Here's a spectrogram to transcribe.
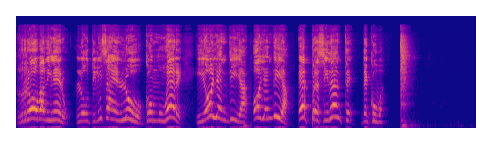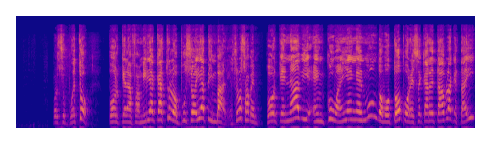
roba dinero, lo utiliza en lujo con mujeres. Y hoy en día, hoy en día es presidente de Cuba. Por supuesto, porque la familia Castro lo puso ahí a timbales, eso lo sabemos. Porque nadie en Cuba ni en el mundo votó por ese caretabla que está ahí,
